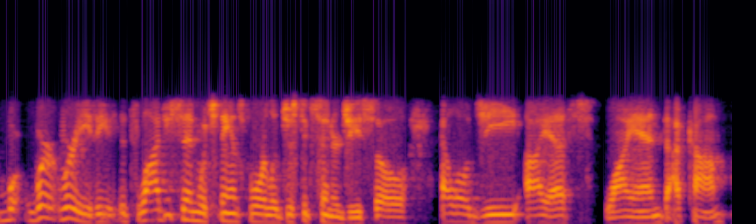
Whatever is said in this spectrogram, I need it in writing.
we're, we're easy. It's Logisyn, which stands for Logistics Synergy. So L O G I S Y N dot com.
